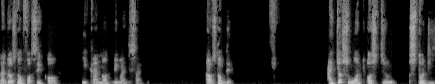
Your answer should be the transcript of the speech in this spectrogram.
that does not forsake all, he cannot be my disciple. I'll stop there. I just want us to study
